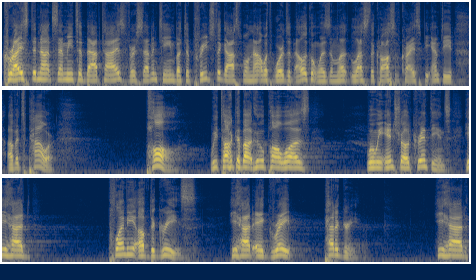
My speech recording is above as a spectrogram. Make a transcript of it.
Christ did not send me to baptize, verse 17, but to preach the gospel, not with words of eloquent wisdom, lest the cross of Christ be emptied of its power. Paul, we talked about who Paul was when we introed Corinthians. He had plenty of degrees, he had a great pedigree, he had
